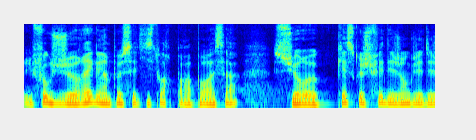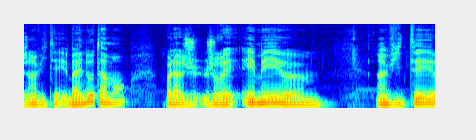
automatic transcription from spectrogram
il faut que je règle un peu cette histoire par rapport à ça, sur euh, qu'est-ce que je fais des gens que j'ai déjà invités. Et ben notamment, voilà, j'aurais aimé inviter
